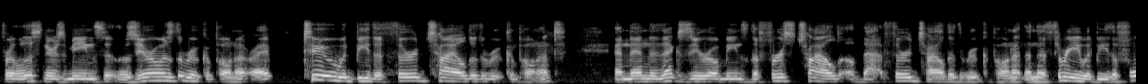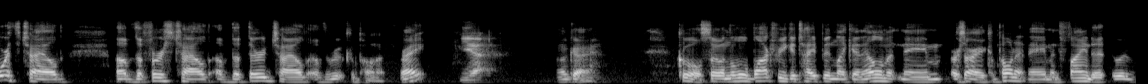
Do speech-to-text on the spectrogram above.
for the listeners means that the zero is the root component, right? Two would be the third child of the root component. And then the next zero means the first child of that third child of the root component. Then the three would be the fourth child of the first child of the third child of the root component, right? yeah. Okay. Cool. So in the little box where you could type in like an element name, or sorry, a component name and find it, it would,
